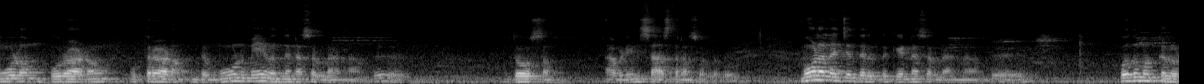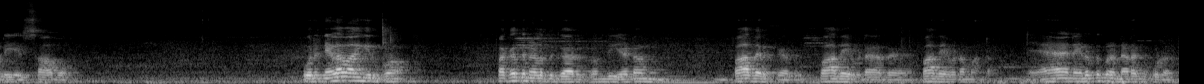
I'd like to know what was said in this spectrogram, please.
மூலம் புராணம் உத்திராடம் இந்த மூணுமே வந்து என்ன சொல்கிறான்னா வந்து தோஷம் அப்படின்னு சாஸ்திரம் சொல்லுது. மூல நட்சத்திரத்துக்கு என்ன சொல்கிறாங்கன்னா வந்து பொதுமக்களுடைய சாபம். ஒரு நிலம் வாங்கியிருப்போம் பக்கத்து நிலத்துக்காருக்கு வந்து இடம் பாதை இருக்காது. பாதையை விடாத பாதையை விட மாட்டான் ஏன்? நிலத்துக்குள்ள நடக்கக்கூடாது.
